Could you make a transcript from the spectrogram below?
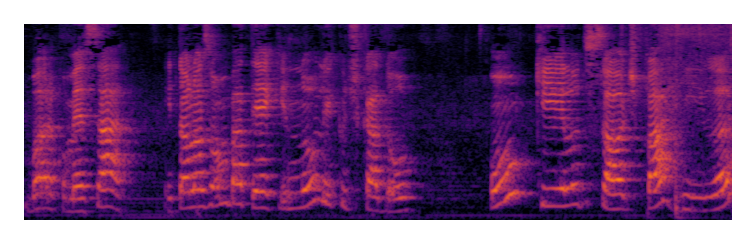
Bora começar? Então nós vamos bater aqui no liquidificador um quilo de sal de parrila.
